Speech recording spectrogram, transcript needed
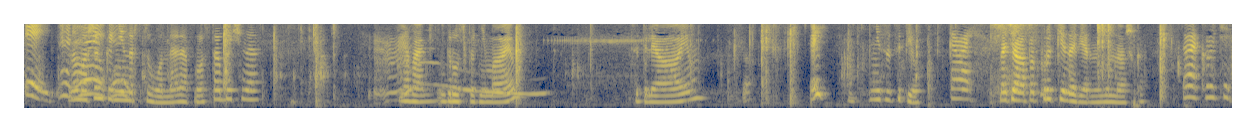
Эй, Но давай, машинка не эй. инерционная, она просто обычная. Давай, груз поднимаем. Цепляем. Всё. Эй, не зацепил. Давай, Сначала подкрути, наверное, немножко. давай, крути.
